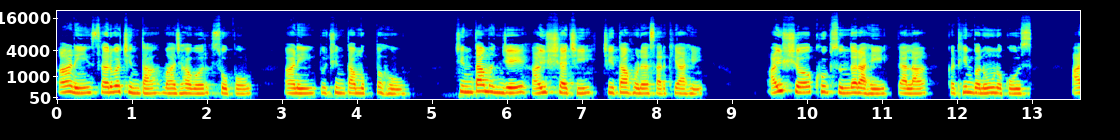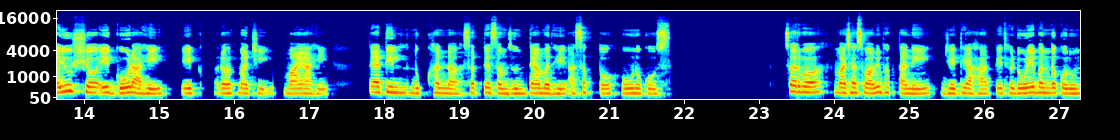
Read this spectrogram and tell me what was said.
आणि सर्व चिंता माझ्यावर सोपव आणि तू चिंतामुक्त हो. चिंता म्हणजे आयुष्याची चिता होण्यासारखी आहे. आयुष्य खूप सुंदर आहे त्याला कठीण बनवू नकोस. आयुष्य एक गोड आहे एक रहत्माची माय आहे. त्यातील दुःखांना सत्य समजून त्यामध्ये आसक्त होऊ नकोस. सर्व माझ्या स्वामी भक्ताने जेथे आहात तेथे डोळे बंद करून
